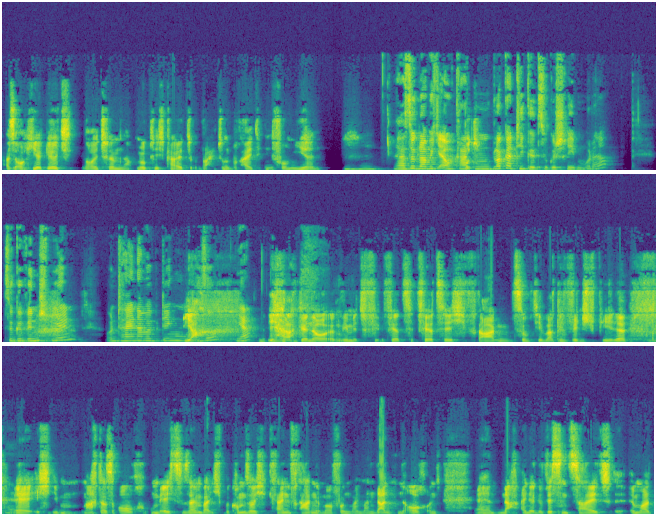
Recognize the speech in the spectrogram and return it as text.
Also auch hier gilt, Leute nach Möglichkeit weit und breit informieren. Mhm. Da hast du, glaube ich, auch gerade einen Blogartikel zugeschrieben, oder? Zu Gewinnspielen? Und Teilnahmebedingungen ja. so? Ja, ja, genau. Irgendwie mit 40, 40 Fragen zum Thema Gewinnspiele. Okay. Äh, ich mache das auch, um ehrlich zu sein, weil ich bekomme solche kleinen Fragen immer von meinen Mandanten auch und äh, nach einer gewissen Zeit äh, immer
